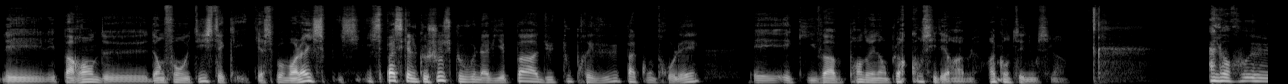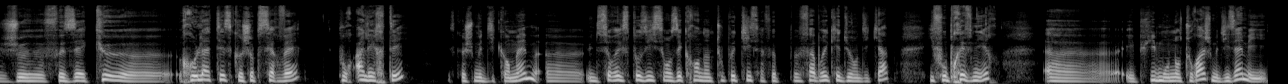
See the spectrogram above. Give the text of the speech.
les, parents d'enfants autistes, et qu'à ce moment-là, il, se passe quelque chose que vous n'aviez pas du tout prévu, pas contrôlé, et, qui va prendre une ampleur considérable. Racontez-nous cela. Alors, euh, je faisais que euh, relater ce que j'observais pour alerter, parce que je me dis quand même, euh, une surexposition aux écrans d'un tout petit, ça peut fabriquer du handicap. Il faut prévenir. Euh, et puis mon entourage me disait, mais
